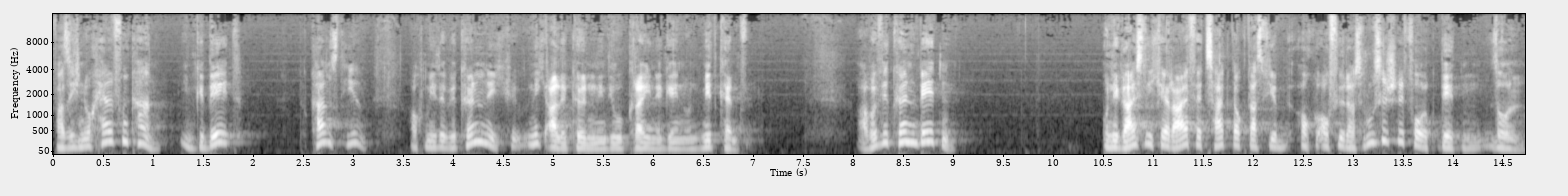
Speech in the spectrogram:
was ich noch helfen kann im Gebet. Du kannst hier, auch mit, wir können nicht, nicht alle können in die Ukraine gehen und mitkämpfen, aber wir können beten. Und die geistliche Reife zeigt auch, dass wir auch, auch für das russische Volk beten sollen.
